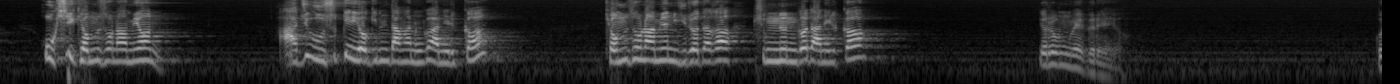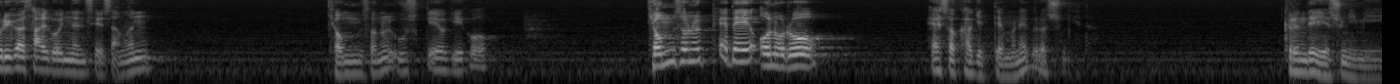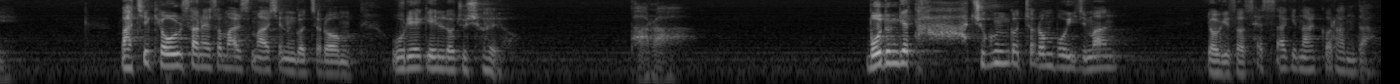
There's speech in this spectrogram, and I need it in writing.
혹시 겸손하면 아주 우습게 여김 당하는 거 아닐까? 겸손하면 이러다가 죽는 것 아닐까? 여러분 왜 그래요? 우리가 살고 있는 세상은 겸손을 우습게 여기고 겸손을 패배의 언어로 해석하기 때문에 그렇습니다. 그런데 예수님이 마치 겨울산에서 말씀하시는 것처럼 우리에게 일러주셔요. 봐라. 모든 게 다 죽은 것처럼 보이지만 여기서 새싹이 날 거란다.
